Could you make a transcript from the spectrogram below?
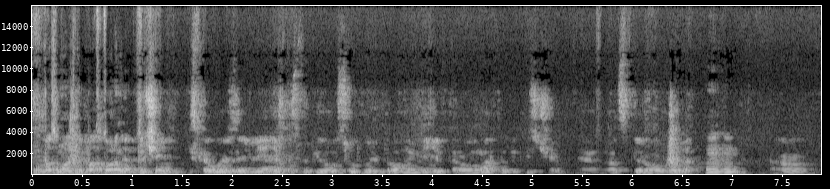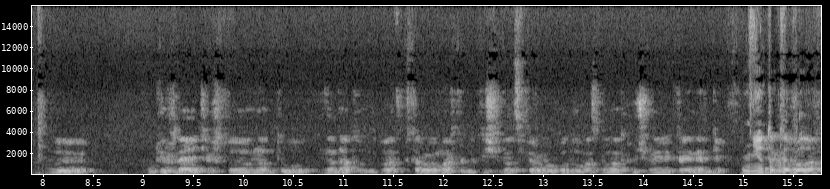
Возможно повторное отключение. Исковое заявление поступило в суд в электронном виде 2 марта 2021 года. А, Вы утверждаете, что на, ту, на дату 22 марта 2021 года у вас была отключена электроэнергия, Нет, тогда была.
